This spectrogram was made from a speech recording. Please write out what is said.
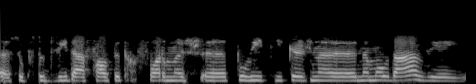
eh, sobretudo devido à falta de reformas uh, políticas na, na, Moldávia e,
